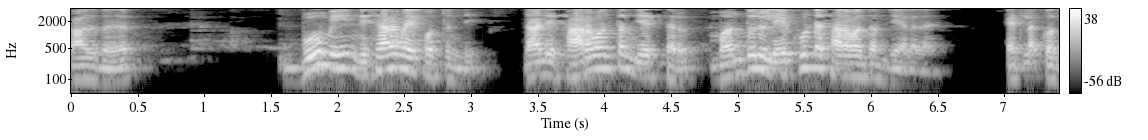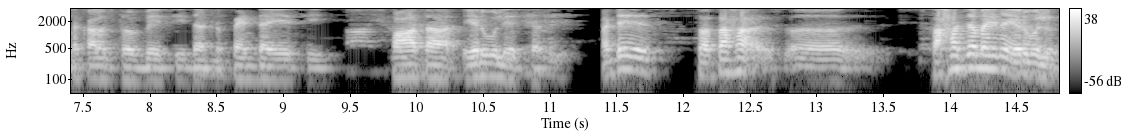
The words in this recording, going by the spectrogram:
కాదు బ్రదర్. భూమి నిసారం అయిపోతుంది దాన్ని సారవంతం చేస్తారు. మందులు లేకుండా సారవంతం చేయాలి దాన్ని. ఎట్లా? కొంతకాలం తవ్వేసి దాంట్లో పెండ వేసి పాత ఎరువులు వేస్తారు. అంటే స్వతహా సహజమైన ఎరువులు.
